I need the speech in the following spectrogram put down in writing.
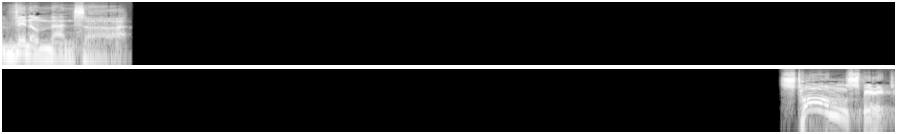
Venomancer. Storm Spirit!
